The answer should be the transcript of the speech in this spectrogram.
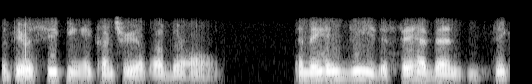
that they are seeking a country of, of their own. And they indeed, if they had been think,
